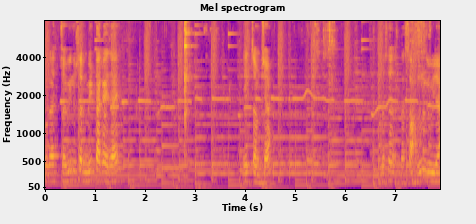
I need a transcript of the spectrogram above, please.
बघा चवीनुसार मीठ टाकायचं आहे. एक चमचा. थोडंसं रस्सा हलवून घेऊया.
